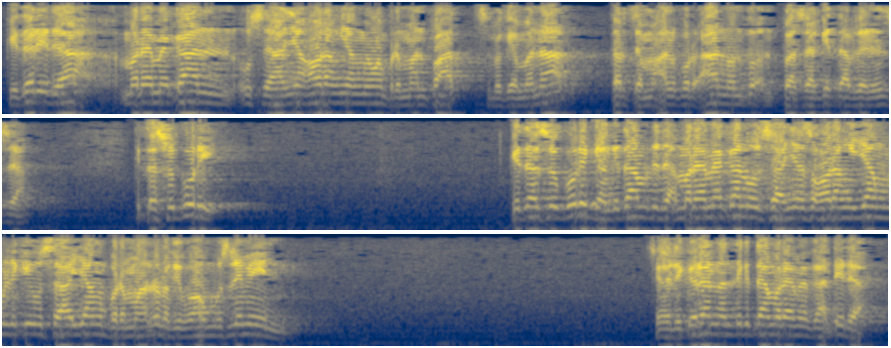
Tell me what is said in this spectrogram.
Kita tidak meremehkan usahanya orang yang memang bermanfaat sebagaimana terjemah Al-Quran untuk bahasa kita bahasa Indonesia. Kita syukuri. Kita syukuri dan kita tidak meremehkan usahanya seorang yang memiliki usaha yang bermakna bagi kaum muslimin. Jangan dikira nanti kita meremehkan. Tidak.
